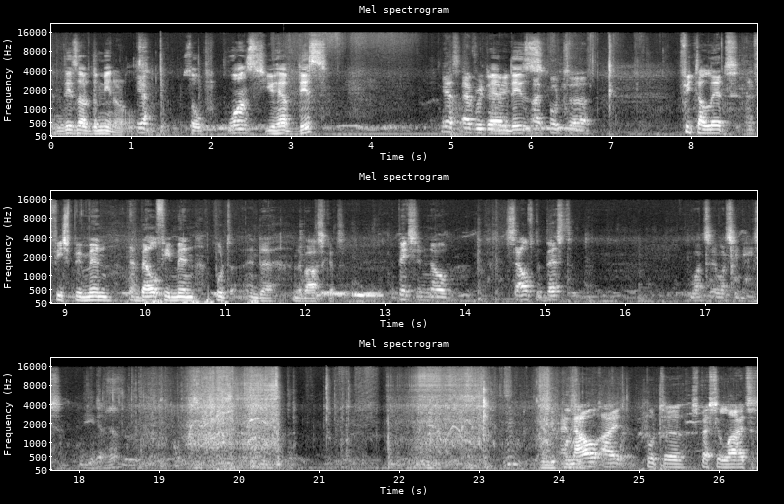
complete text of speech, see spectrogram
And these are the minerals. Yeah. So once you have this, Yes, every day And this- I put uh, Vitalit and Vispimin and Belfimin put in the, in the basket. Pigeon know self the best what, what she needs. needs. and And now I put uh, special light,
